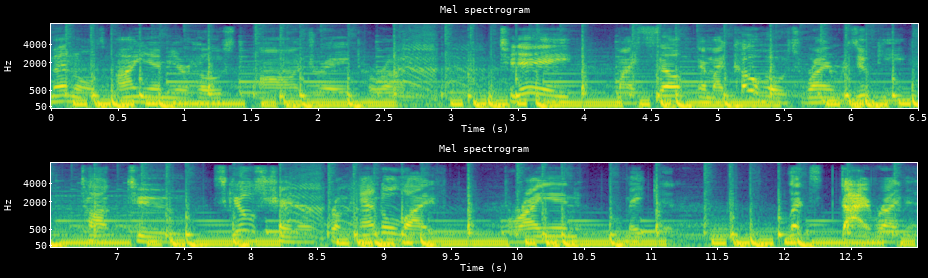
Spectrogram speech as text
Fadeaways and Fundamentals. I am your host, Andre Pirano. Today, myself and my co host, Ryan Rizuki, talk to skills trainer from Handle Life, Brian Macon. Let's dive right in.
